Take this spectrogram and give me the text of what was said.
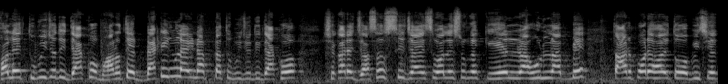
ফলে তুমি যদি দেখো ভারতের ব্যাটিং লাইন আপটা তুমি যদি দেখো সেখানে যশস্বী জয়সওয়ালের সঙ্গে কে এল রাহুল নামবে তারপরে হয়তো অভিষেক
